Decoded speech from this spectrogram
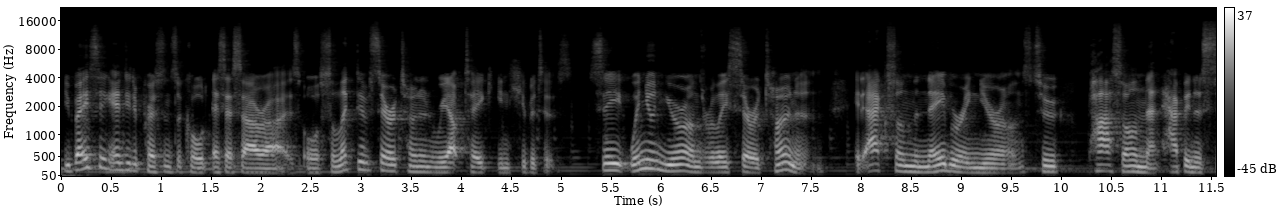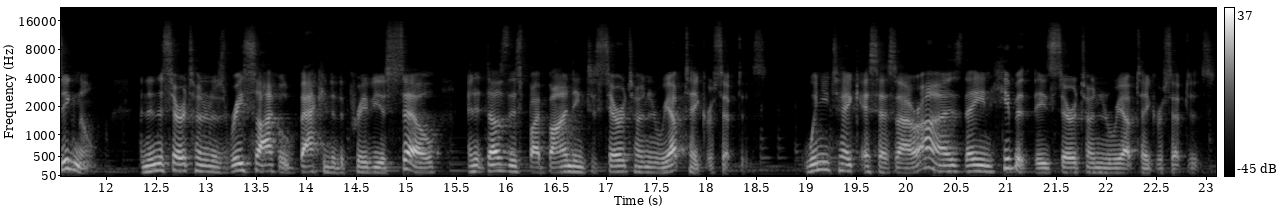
Your basic antidepressants are called SSRIs, or selective serotonin reuptake inhibitors. See, when your neurons release serotonin, it acts on the neighboring neurons to pass on that happiness signal. And then the serotonin is recycled back into the previous cell, and it does this by binding to serotonin reuptake receptors. When you take SSRIs, they inhibit these serotonin reuptake receptors,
